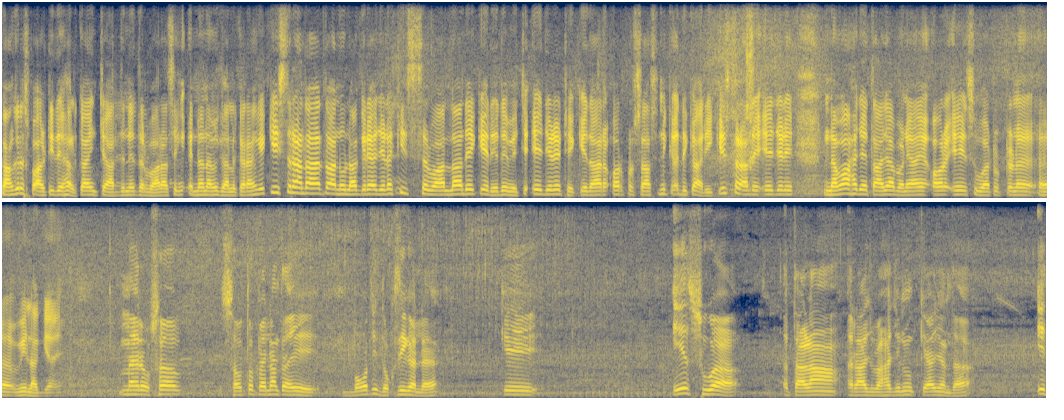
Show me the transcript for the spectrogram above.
ਕਾਂਗਰਸ ਪਾਰਟੀ ਦੇ ਹਲਕਾ ਇੰਚਾਰਜ ਨੇ ਦਰਬਾਰਾ ਸਿੰਘ, ਇਹਨਾਂ ਨਾਲ ਵੀ ਗੱਲ ਕਰਾਂਗੇ। ਕਿਸ ਤਰ੍ਹਾਂ ਦਾ ਤੁਹਾਨੂੰ ਲੱਗ ਰਿਹਾ ਜਿਹੜਾ ਕਿ ਸਰਵਾਲਾਂ ਦੇ ਘੇਰੇ ਦੇ ਵਿੱਚ ਇਹ ਜਿਹੜੇ ਠੇਕੇਦਾਰ ਔਰ ਪ੍ਰਸ਼ਾਸਨਿਕ ਅਧਿਕਾਰੀ ਕਿਸ ਤਰ੍ਹਾਂ ਦੇ ਇਹ ਜਿਹੜੇ ਨਵਾਂ ਹਜੇ ਤਾਜ਼ਾ ਬਣਿਆ ਹੈ ਔਰ ਇਹ ਸੂਆ ਟੁੱਟਣ ਵੀ ਲੱਗ ਗਿਆ ਹੈ? ਮਹਿਰੋਕ ਸਾਹਿਬ, ਸਭ ਤੋਂ ਪਹਿਲਾਂ ਤਾਂ ਇਹ ਬਹੁਤ ਹੀ ਦੁੱਖ ਦੀ ਗੱਲ ਹੈ ਕਿ ਇਹ ਸੂਆ ਅਤਾਲਾਂ ਰਾਜਵਾਹ ਜਿਹਨੂੰ ਕਿਹਾ ਜਾਂਦਾ, ਇਹ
